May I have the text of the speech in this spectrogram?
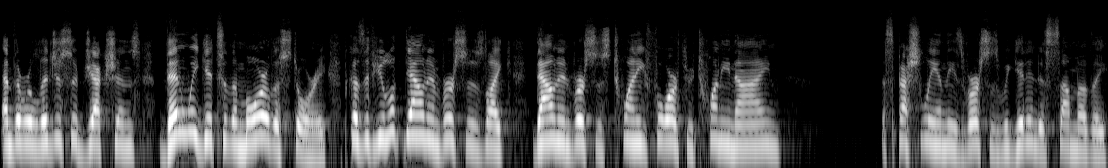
and the religious objections, then we get to the more of the story. Because if you look down in verses like down in verses 24 through 29, especially in these verses, we get into some of the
